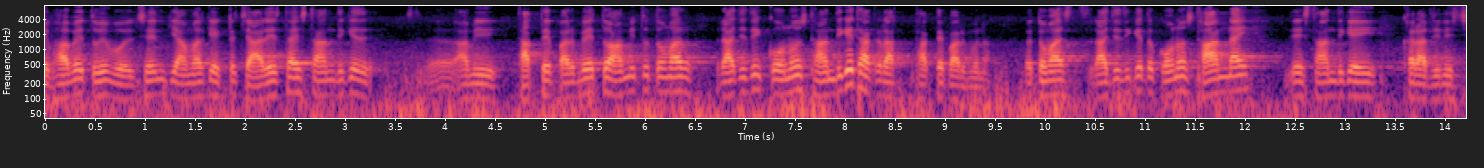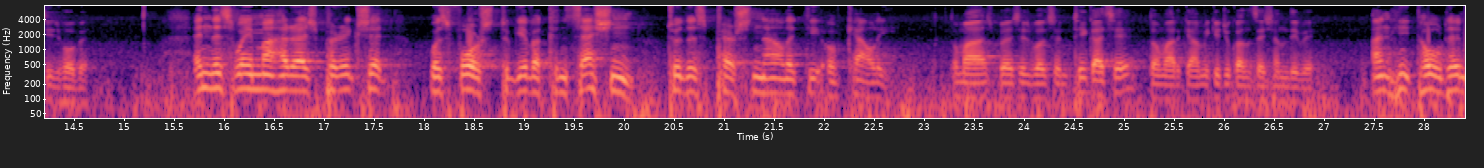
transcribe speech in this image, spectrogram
এভাবে তুমি বলছেন কি আমাকে একটা চার স্থায়ী স্থান দিকে আমি থাকতে পারবে? তো আমি তো তোমার রাজ্য কোনো স্থান দিকে থাকতে পারব না। তো তোমার রাজ্য থেকে তো কোনো স্থান নাই যে স্থান দিকে এই খারাপ জিনিস চিজ হবে। In this way, Maharaj Parikshit was forced to give a concession to this personality of Kali. তোমার স্পেশাল বলছেন ঠিক আছে তোমারকে আমি কিছু কনসেশন দিবে And he told him,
